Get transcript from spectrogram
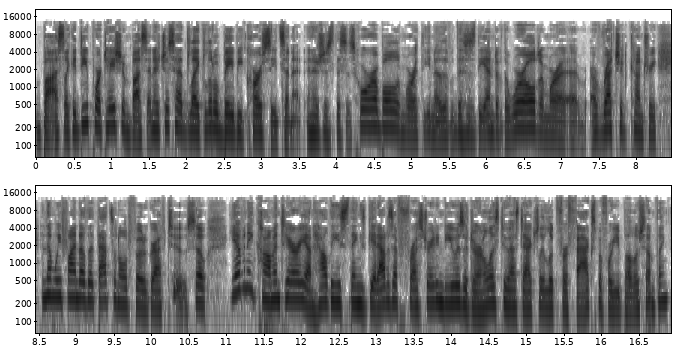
bus like a deportation bus and it just had like little baby car seats in it and it's just this is horrible and we're at the, you know this is the end of the world and we're a, a wretched country and then we find out that that's an old photograph too so you have any commentary on how these things get out is that frustrating to you as a journalist who has to actually look for facts before you publish something?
